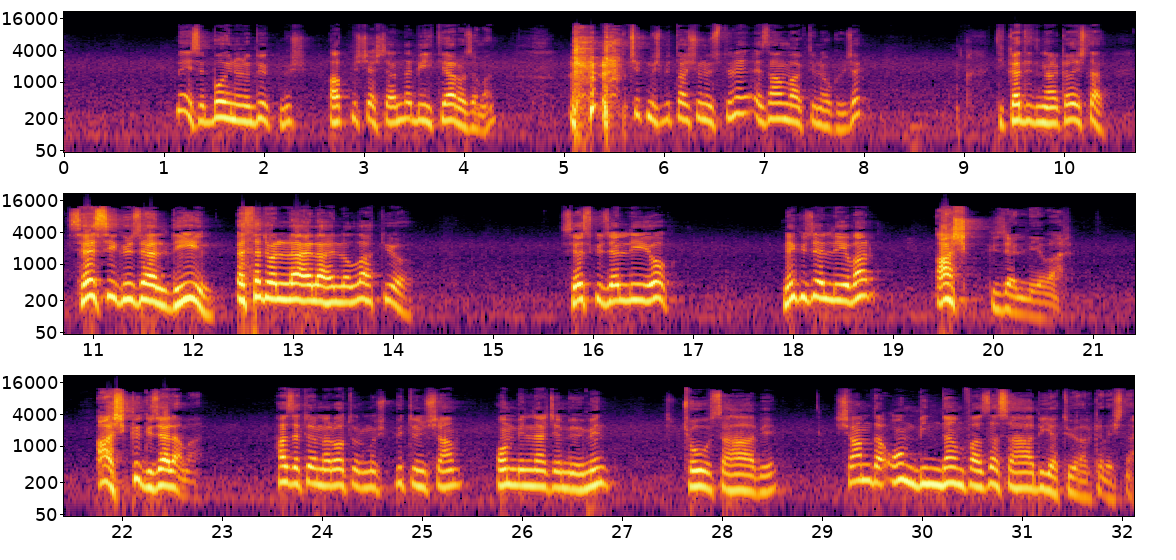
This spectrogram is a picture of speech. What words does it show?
Neyse boynunu bükmüş. 60 yaşlarında bir ihtiyar o zaman. Çıkmış bir taşın üstüne ezan vaktini okuyacak. Dikkat edin arkadaşlar. Sesi güzel değil. Esedü la ilahe illallah diyor. Ses güzelliği yok. Ne güzelliği var? Aşk güzelliği var. Aşkı güzel ama. Hazreti Ömer oturmuş, bütün Şam, on binlerce mümin, çoğu sahabi. Şam'da on binden fazla sahabi yatıyor arkadaşlar.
